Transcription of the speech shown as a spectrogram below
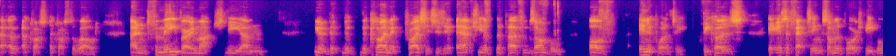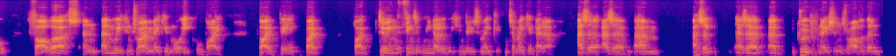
uh, across across the world. And for me, very much the um, you know the, the, the climate crisis is actually the, the perfect example of inequality because it is affecting some of the poorest people far worse, and and we can try and make it more equal by by being by by doing the things that we know that we can do to make it to make it better as a as a um, as a as a, a group of nations rather than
